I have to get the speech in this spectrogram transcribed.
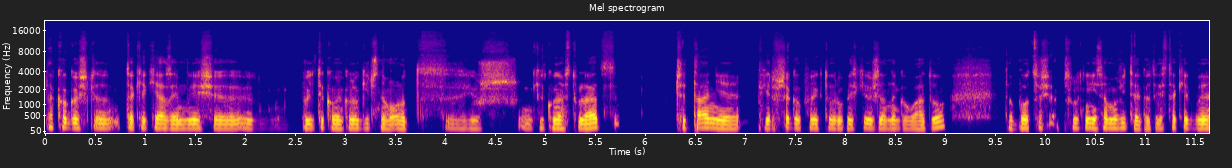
Dla kogoś, tak jak ja, zajmuje się polityką ekologiczną od już kilkunastu lat, czytanie pierwszego projektu Europejskiego Zielonego Ładu to było coś absolutnie niesamowitego. To jest tak, jakby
